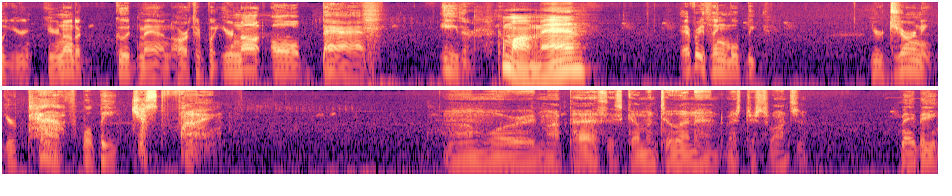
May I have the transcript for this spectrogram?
Well, you're you're not a good man, Arthur, but you're not all bad either. Come on, man. Everything will be your journey, your path will be just fine. I'm worried my path is coming to an end, Mr. Swanson. Maybe.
